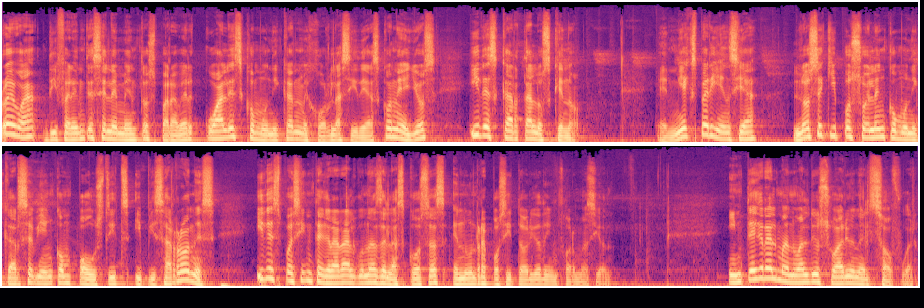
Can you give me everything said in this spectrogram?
Prueba diferentes elementos para ver cuáles comunican mejor las ideas con ellos y descarta los que no. En mi experiencia, los equipos suelen comunicarse bien con post-its y pizarrones y después integrar algunas de las cosas en un repositorio de información. Integra el manual de usuario en el software.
